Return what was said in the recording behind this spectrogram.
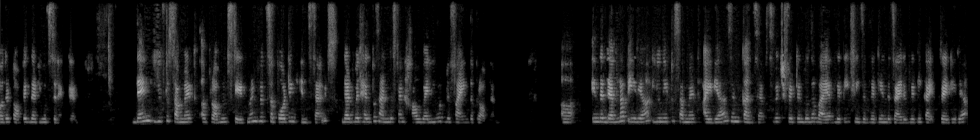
or the topic that you have selected then you have to submit a problem statement with supporting insights that will help us understand how well you have defined the problem. Uh, in the develop area, you need to submit ideas and concepts which fit into the viability, feasibility, and desirability criteria,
